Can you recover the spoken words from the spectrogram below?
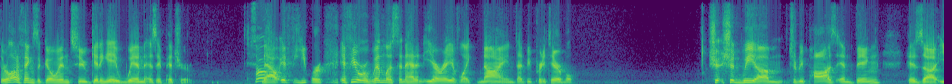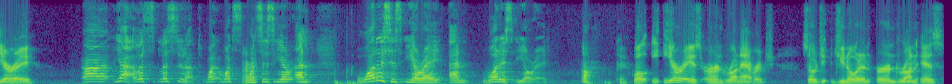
There are a lot of things that go into getting a win as a pitcher. So Now, if he were if he were winless and had an ERA of like nine, that'd be pretty terrible. Should should we um should we pause and Bing his uh, ERA? Uh, yeah, let's let's do that. What what's what's his ERA and what is his ERA and what is ERA? Oh, okay. Well, e- ERA is earned run average. So do, do you know what an earned run is?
